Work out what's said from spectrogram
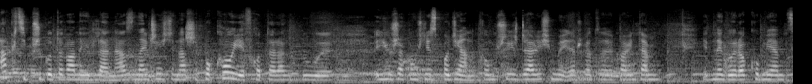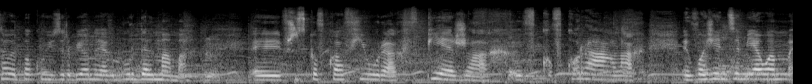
akcji przygotowanych dla nas. Najczęściej nasze pokoje w hotelach były już jakąś niespodzianką. Przyjeżdżaliśmy, na przykład e, pamiętam jednego roku miałam cały pokój zrobiony jak burdel mama. E, Wszystko w koafiurach, w pierzach, w, w koralach. E, W łazience miałam, e,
